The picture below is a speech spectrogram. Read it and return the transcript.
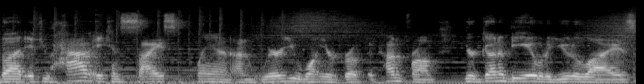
But if you have a concise plan on where you want your growth to come from, you're going to be able to utilize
